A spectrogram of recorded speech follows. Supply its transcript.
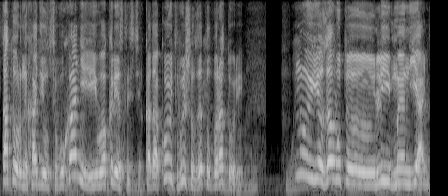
который находился в Ухане и его окрестностях, когда ковид вышел из этой лаборатории. Ну, ее зовут э, Ли Мэн Янь.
